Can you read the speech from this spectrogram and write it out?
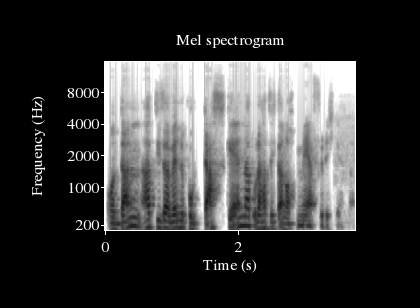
Und dann hat dieser Wendepunkt das geändert oder hat sich da noch mehr für dich geändert?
